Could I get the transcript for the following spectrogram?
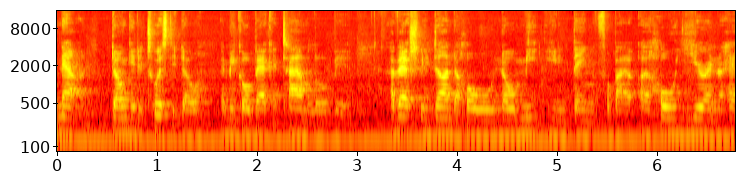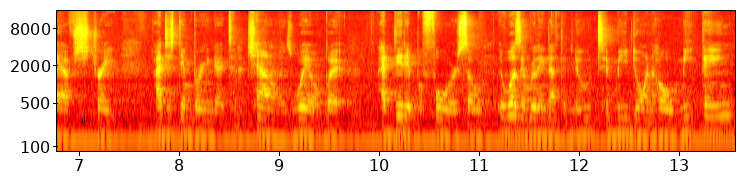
Now, don't get it twisted though. Let me go back in time a little bit. I've actually done the whole no meat eating thing for about a whole year and a half straight. I just didn't bring that to the channel as well, but I did it before, so it wasn't really nothing new to me doing the whole meat thing.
